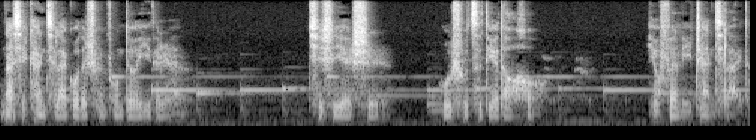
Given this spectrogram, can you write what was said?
那些看起来过得春风得意的人，其实也是无数次跌倒后又奋力站起来的。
